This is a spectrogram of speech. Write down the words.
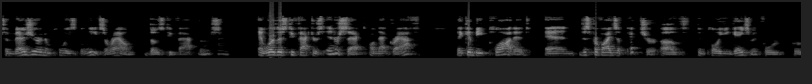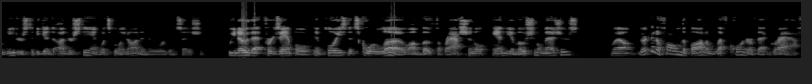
to measure an employee's beliefs around those two factors. Mm-hmm. And where those two factors intersect on that graph, they can be plotted and this provides a picture of employee engagement for, for leaders to begin to understand what's going on in their organization. We know that, for example, employees that score low on both the rational and the emotional measures, well, they're going to fall in the bottom left corner of that graph.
